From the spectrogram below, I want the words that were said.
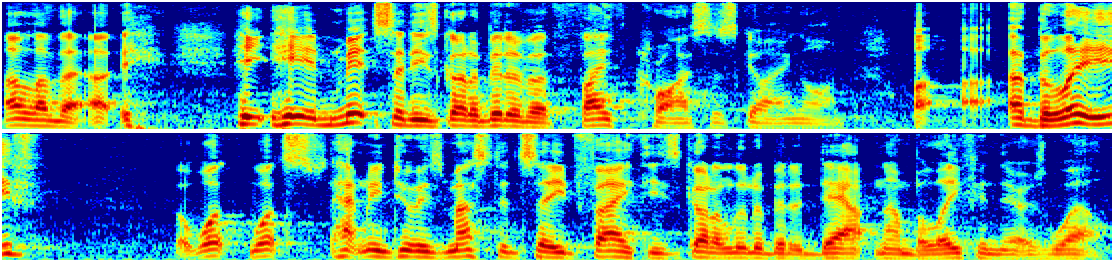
I love that. Uh, he, he admits that he's got a bit of a faith crisis going on. I, I believe, but what, what's happening to his mustard seed faith? He's got a little bit of doubt and unbelief in there as well.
